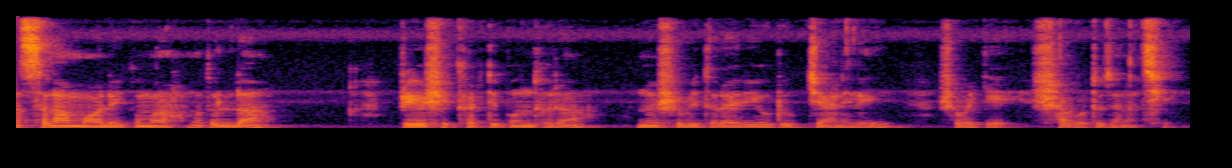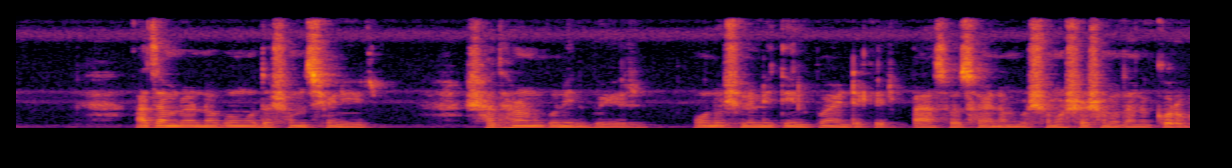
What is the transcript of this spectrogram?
আসসালামু আলাইকুম রহমতুল্লাহ। প্রিয় শিক্ষার্থী বন্ধুরা নৈশবিদ্যালয়ের ইউটিউব চ্যানেলে সবাইকে স্বাগত জানাচ্ছি। আজ আমরা নবম ও দশম শ্রেণির সাধারণ গণিত বইয়ের অনুশীলনী তিন পয়েন্ট একের পাঁচ ও ছয় নম্বর সমস্যার সমাধান করব।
